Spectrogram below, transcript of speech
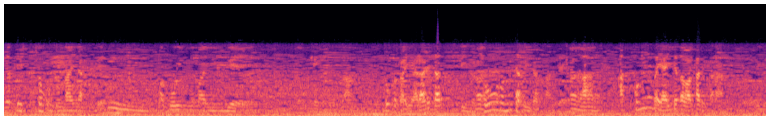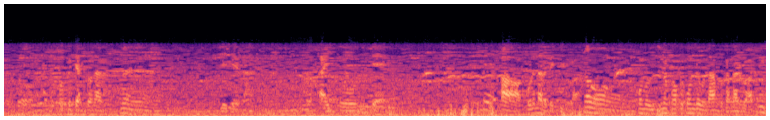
やってる人もそんなにいなくて、うん。まあ、ボーイングマイウェイの健吾さんとかがやられたっていうのをちょうど見た時だったんで、はいあ、あそこ見ればやり方わかるかなっていうのと、ポッドキャストなるえ JJ さんのサイトを見て、で、ああ、これならできるわ。このうちのパソコンでもなんとかなるわって。で、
